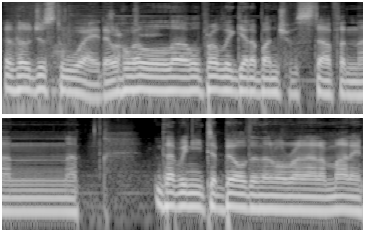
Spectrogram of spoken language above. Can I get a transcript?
Though just wait, we'll, uh, we'll probably get a bunch of stuff and then... Uh, that we need to build and then we'll run out of money.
